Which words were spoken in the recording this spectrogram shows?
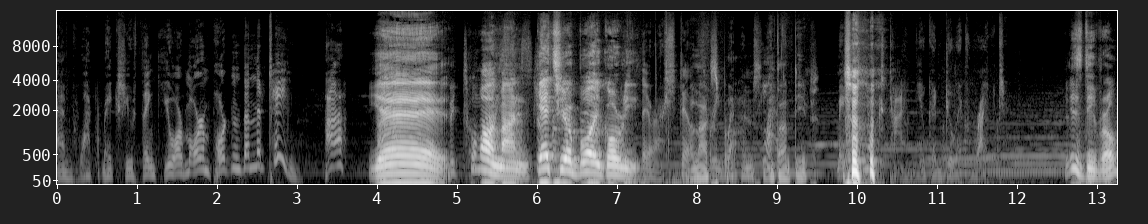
And what makes you think you are more important than the team? Huh? Yeah. Come on, man. Get your boy Gory. There are still Relax, three bro. weapons Not that deep. Maybe next time you can do it right. It is deep, bro.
